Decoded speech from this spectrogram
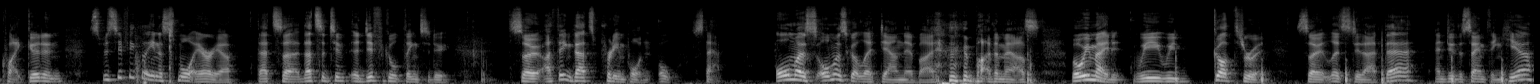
quite good, and specifically in a small area, that's uh, that's a, a difficult thing to do. So I think that's pretty important. Oh, snap! Almost almost got let down there by by the mouse, but we made it. We we got through it. So let's do that there and do the same thing here.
